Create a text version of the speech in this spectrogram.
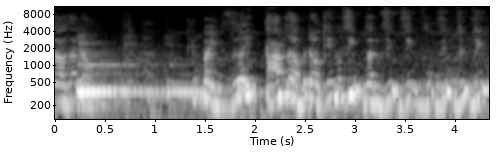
giờ ra đâu. Thế bảy rưỡi, tám giờ bắt đầu thấy nó dịu dần dịu dịu dịu dịu dịu dịu.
